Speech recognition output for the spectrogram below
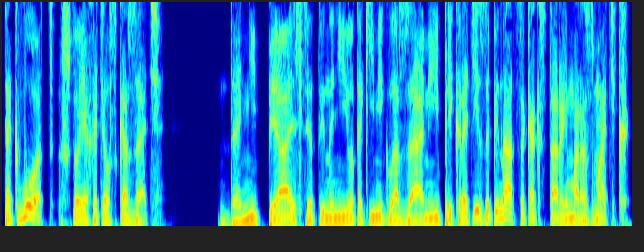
Так вот, что я хотел сказать. Да не пялься ты на нее такими глазами и прекрати запинаться, как старый маразматик.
